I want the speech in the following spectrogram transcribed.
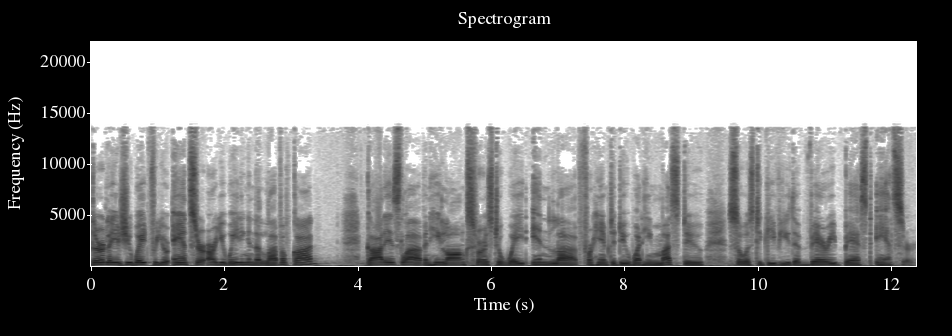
Thirdly, as you wait for your answer, are you waiting in the love of God? God is love, and He longs for us to wait in love for Him to do what He must do so as to give you the very best answer.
